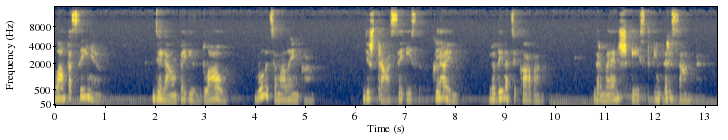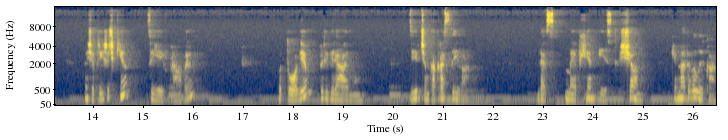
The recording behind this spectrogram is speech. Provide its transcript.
Лампа синя. Die Lampe ist blau. Вулиця маленька. Die Straße ist klein. Людина цікава. Der Mensch ist interessant. Ще трішечки цієї вправи. Готові? Перевіряємо. Дівчинка красива. Das Mädchen ist schön. Кімната велика.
